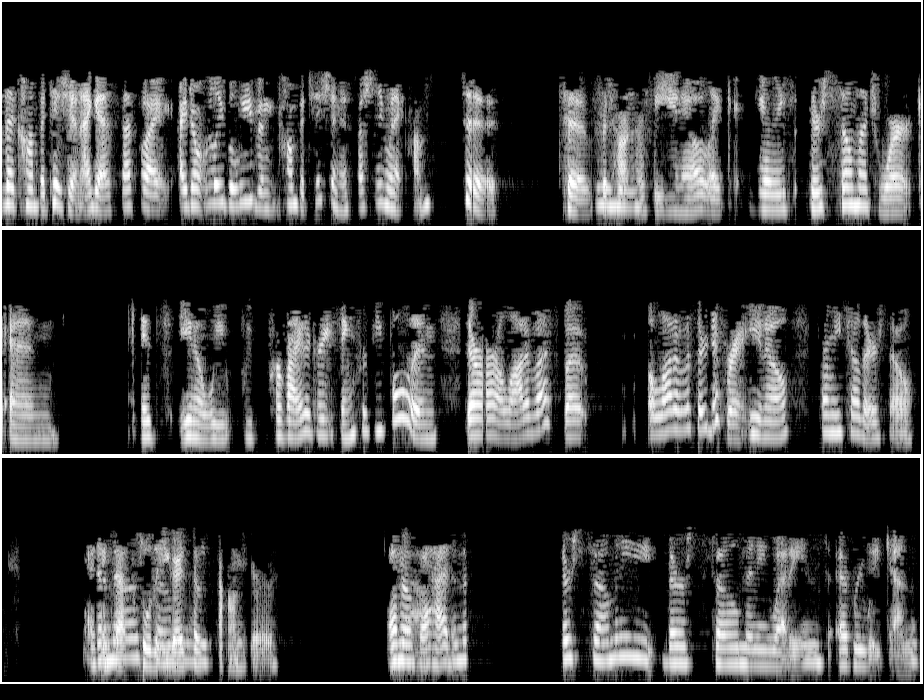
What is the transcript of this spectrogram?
the competition. I guess that's why I don't really believe in competition, especially when it comes to to Mhm. photography. You know, like there's there's so much work and it's you know we we provide a great thing for people and there are a lot of us but a lot of us are different you know from each other so i think that's cool that you guys many- have found your oh no Yeah, go ahead And there's so many there's so many weddings every weekend.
